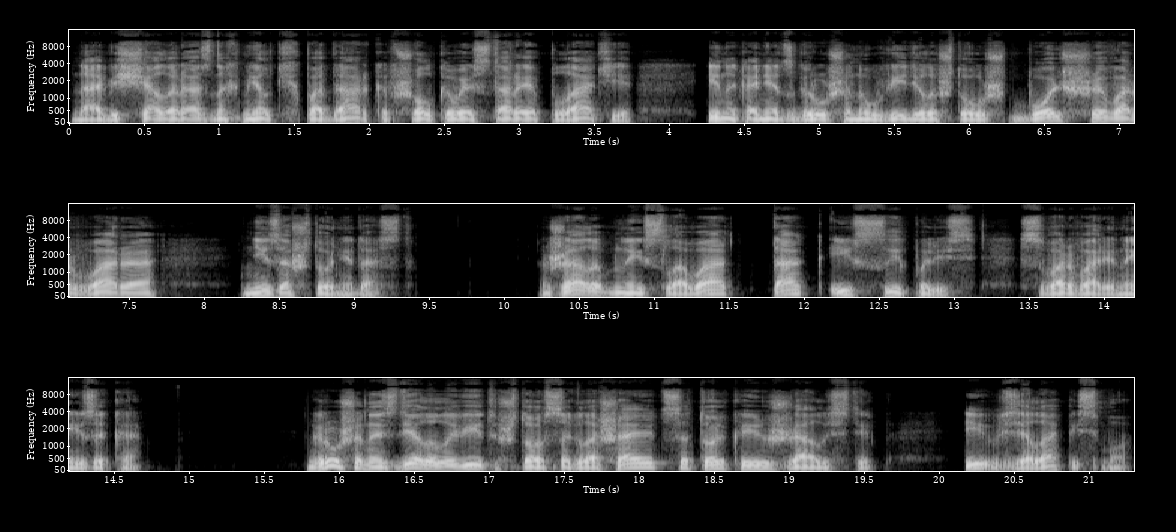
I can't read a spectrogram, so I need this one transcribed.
наобещала разных мелких подарков, шелковое старое платье, и, наконец, Грушина увидела, что уж больше Варвара ни за что не даст. Жалобные слова так и сыпались с Варварина языка. Грушина сделала вид, что соглашается только из жалости, и взяла письмо.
